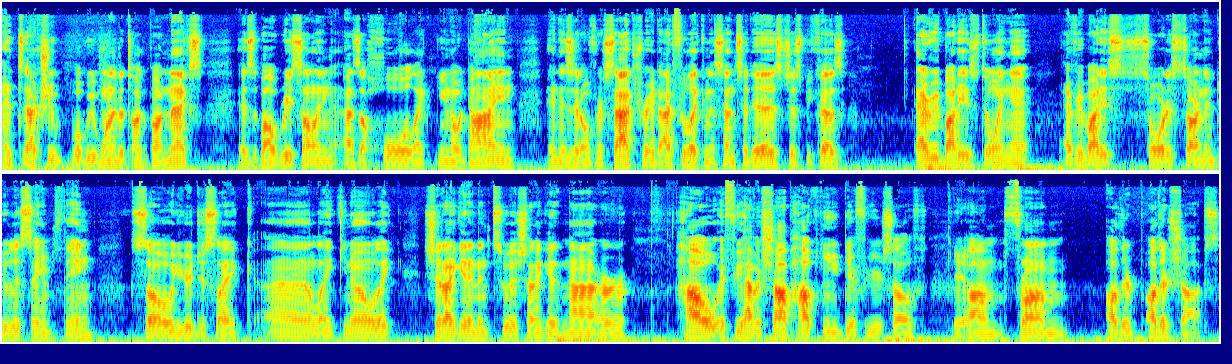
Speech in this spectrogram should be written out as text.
it's actually what we wanted to talk about next is about reselling as a whole, like you know, dying and is it oversaturated? I feel like in a sense it is, just because everybody's doing it. Everybody's sort of starting to do the same thing. So you're just like, uh, like you know, like should I get into it? Should I get it not? Or how if you have a shop, how can you differ yourself yeah, um, from other other shops.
